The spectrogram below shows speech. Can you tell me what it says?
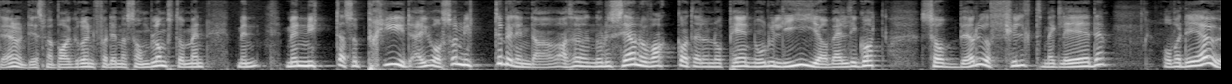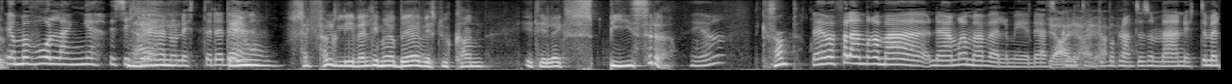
det er jo det som er bakgrunnen for det med sommerblomster. Men, men, men nytte, altså pryd er jo også nytte, Belinda. Altså Når du ser noe vakkert eller noe pent, noe du liker veldig godt, så blir du jo fylt med glede over det òg. Ja, Men hvor lenge, hvis ikke det er noe nytte? Det er det. Det er jo selvfølgelig veldig mye bedre hvis du kan i tillegg spise det. Ja. Ikke sant? Det har i hvert fall endra meg, meg veldig mye, det at jeg Ja, kunne ja, tenke ja. på planter som er nytte. Men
